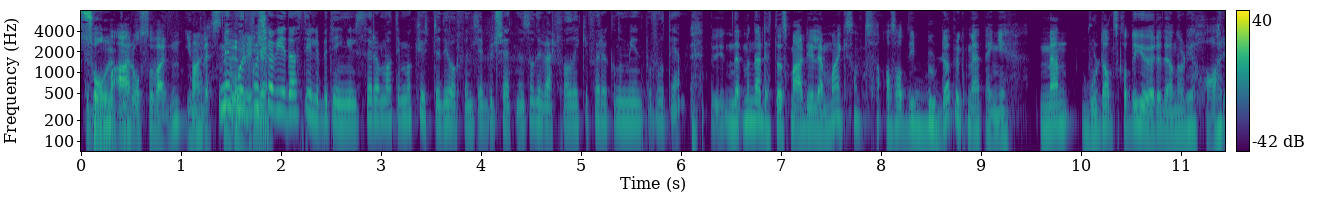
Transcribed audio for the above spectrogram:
Sånn er også verden. I den vestlige Men hvorfor skal vi da stille betingelser om at de må kutte de offentlige budsjettene, så de i hvert fall ikke får økonomien på fot igjen? Men det er dette som er dilemmaet. ikke sant? Altså, De burde ha brukt mer penger. Men hvordan skal de gjøre det når de har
